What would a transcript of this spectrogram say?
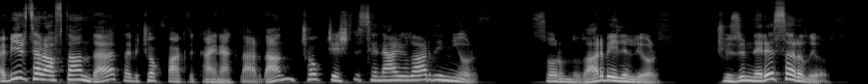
Bir taraftan da tabii çok farklı kaynaklardan çok çeşitli senaryolar dinliyoruz. Sorumlular belirliyoruz. Çözümlere sarılıyoruz.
